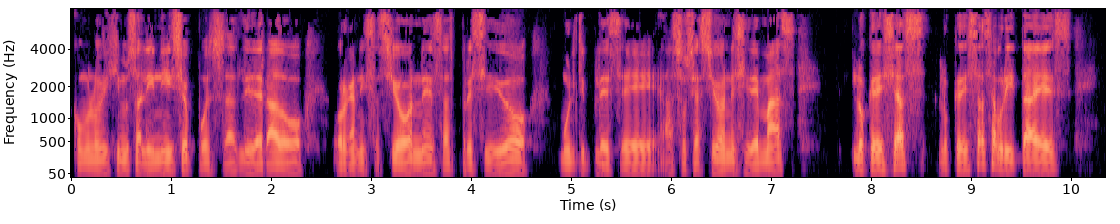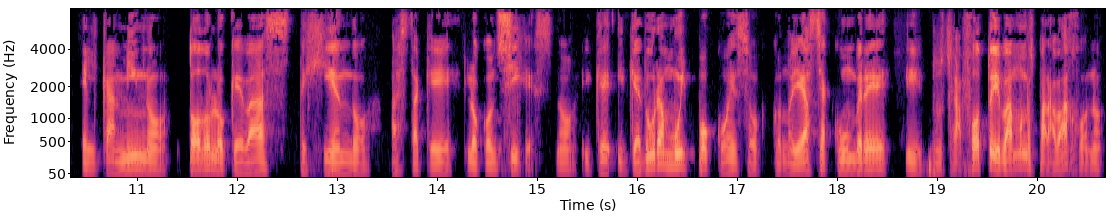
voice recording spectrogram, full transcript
como lo dijimos al inicio, pues has liderado organizaciones, has presidido múltiples asociaciones y demás. Lo que decías, lo que decías ahorita es el camino, todo lo que vas tejiendo hasta que lo consigues, ¿no? Y que, y que dura muy poco eso, cuando llegaste a cumbre y pues la foto y vámonos para abajo, ¿no?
